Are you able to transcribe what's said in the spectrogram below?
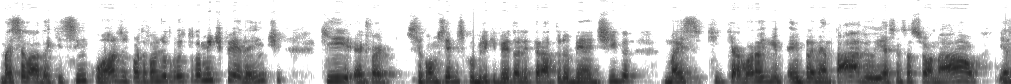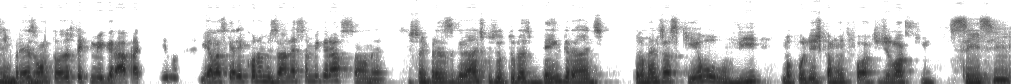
mas sei lá, daqui cinco anos a gente pode estar falando de outra coisa totalmente diferente, que a gente vai, como sempre, descobrir que veio da literatura bem antiga, mas que, que agora é implementável e é sensacional, e as uhum. empresas vão todas ter que migrar para aquilo, e elas querem economizar nessa migração, né? São empresas grandes, com estruturas bem grandes, pelo menos as que eu ouvi, uma política muito forte de lock-in. Sim, sim.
